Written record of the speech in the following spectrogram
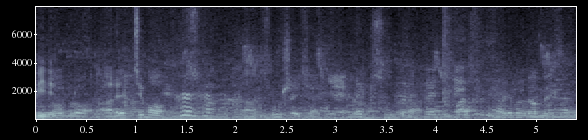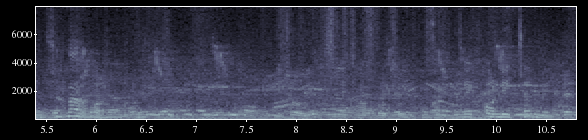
Vidim. Dobro, a recimo, a, slušaj sad, prek sutra, baš treba Take only 10 minutes.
